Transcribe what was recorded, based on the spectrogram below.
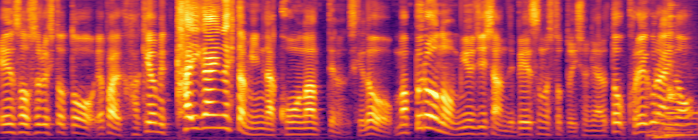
演奏する人とやっぱり波形を見る大概の人はみんなこうなってるんですけど、まあ、プロのミュージシャンでベースの人と一緒にやるとこれぐらいの。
